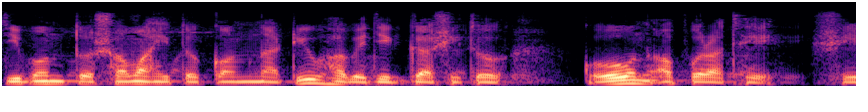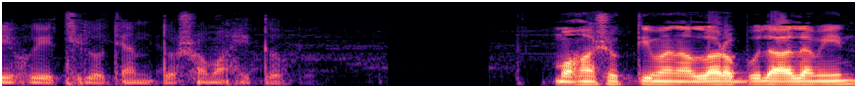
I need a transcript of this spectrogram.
জীবন্ত সমাহিত কন্যাটিও হবে জিজ্ঞাসিত, কোন অপরাধে সে হয়েছিল জ্যান্ত সমাহিত? মহাশক্তিমান আল্লাহ রব্বুল আলমিন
